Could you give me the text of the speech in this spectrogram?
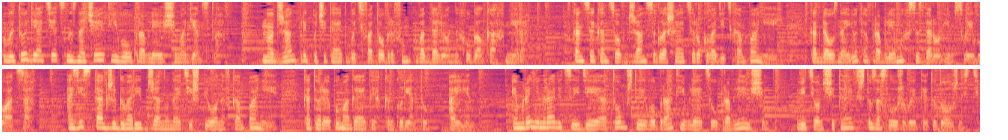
В итоге отец назначает его управляющим агентства. Но Джан предпочитает быть фотографом в отдаленных уголках мира. В конце концов Джан соглашается руководить компанией, когда узнает о проблемах со здоровьем своего отца. Азиз также говорит Джану найти шпиона в компании, которая помогает их конкуренту, Айлин. Эмре не нравится идея о том, что его брат является управляющим, ведь он считает, что заслуживает эту должность.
